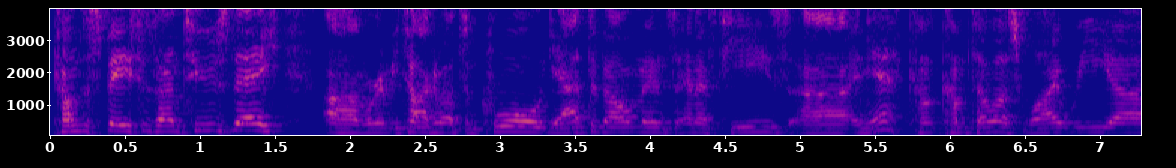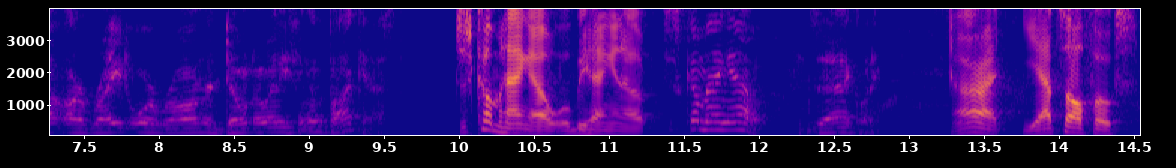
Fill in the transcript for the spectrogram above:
come to Spaces on Tuesday. Um, we're going to be talking about some cool Yat developments, NFTs, uh, and yeah, come, come tell us why we uh, are right or wrong or don't know anything on the podcast. Just come hang out. We'll be hanging out. Just come hang out. Exactly. All right. Yeah, that's all, folks.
